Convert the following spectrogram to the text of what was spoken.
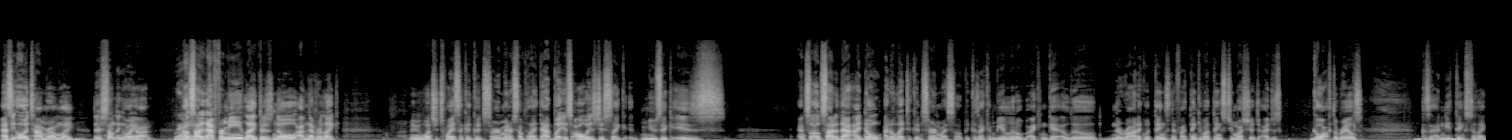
That's the only time where I'm like, there's something going on. Right. Outside of that, for me, like, there's no. I've never like maybe once or twice like a good sermon or something like that. But it's always just like music is. And so outside of that, I don't I don't like to concern myself because I can be a little I can get a little neurotic with things, and if I think about things too much, I just go off the rails because I need things to like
